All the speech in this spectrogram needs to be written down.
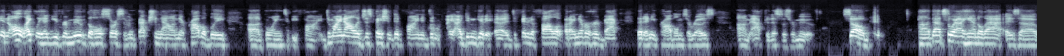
in all likelihood, you've removed the whole source of infection now and they're probably uh, going to be fine. To my knowledge, this patient did fine and didn't, I, I didn't get a, definitive follow-up, but I never heard back that any problems arose um, after this was removed. So uh, that's the way I handle that is a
